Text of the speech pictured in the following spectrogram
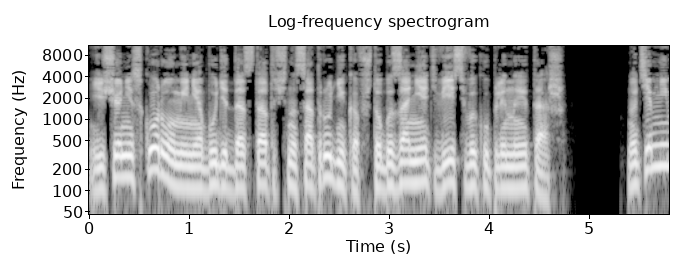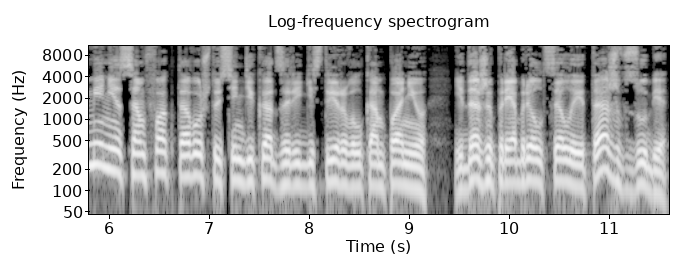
Еще не скоро у меня будет достаточно сотрудников, чтобы занять весь выкупленный этаж. Но тем не менее, сам факт того, что синдикат зарегистрировал компанию и даже приобрел целый этаж в Зубе,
